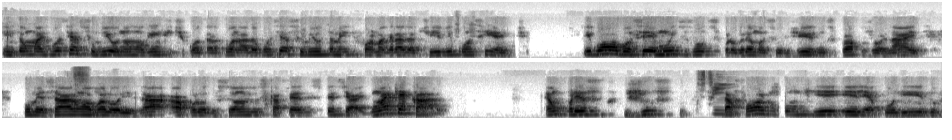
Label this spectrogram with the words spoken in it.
Então, mas você assumiu, não alguém que te contratou nada, você assumiu também de forma gradativa e consciente. Igual a você, muitos outros programas surgiram, os próprios jornais começaram a valorizar a produção dos cafés especiais. Não é que é caro, é um preço justo, Sim. da forma com que ele é colhido,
